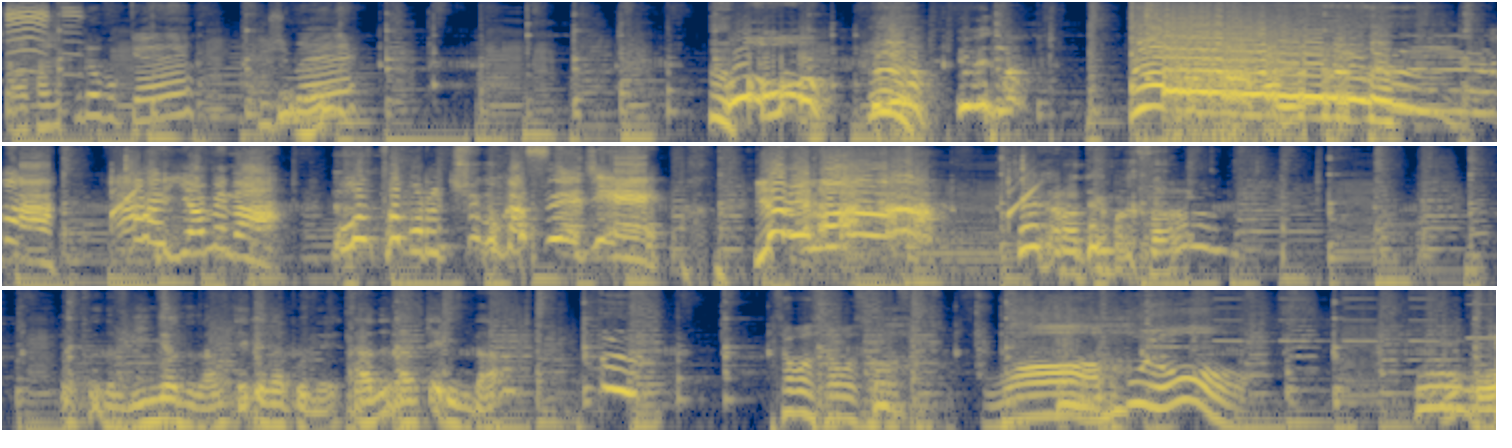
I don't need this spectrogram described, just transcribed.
다시 뿌려볼게 조심해 오! 여기다! 여기다! 여민아 몬스터볼을 주고 갔어야지. 여민아 잘 가라 대박사. 옆에는 미녀는 안 때리나 보네. 나는 안 때린다. 잡았어 잡았어 와 안 보여. 오케이.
